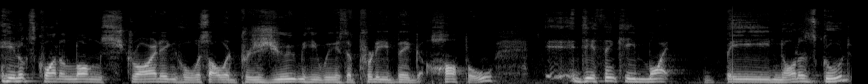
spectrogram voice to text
He looks quite a long striding horse. I would presume he wears a pretty big hopple. Do you think he might be not as good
